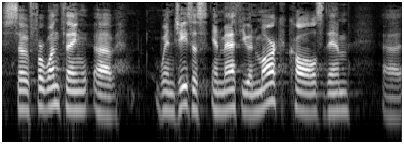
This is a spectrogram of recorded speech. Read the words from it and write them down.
So, for one thing, uh, when Jesus in Matthew and Mark calls them, uh,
